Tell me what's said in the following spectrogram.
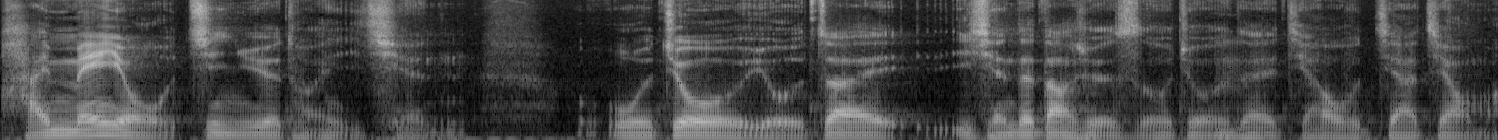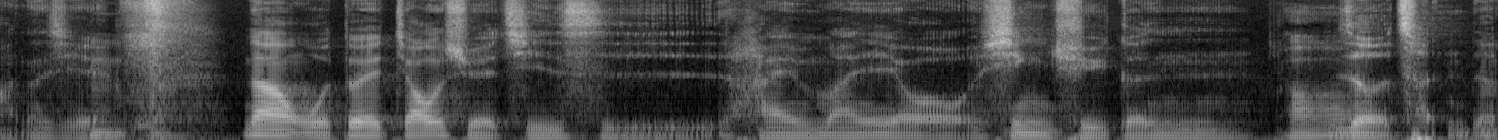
还没有进乐团以前，我就有在以前在大学的时候就有在教家教嘛、那些。嗯那我对教学其实还蛮有兴趣跟哦热忱的。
